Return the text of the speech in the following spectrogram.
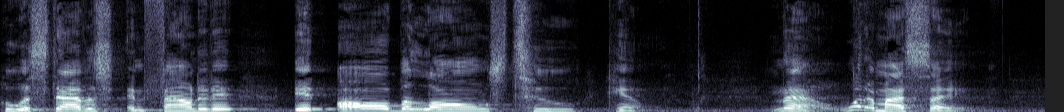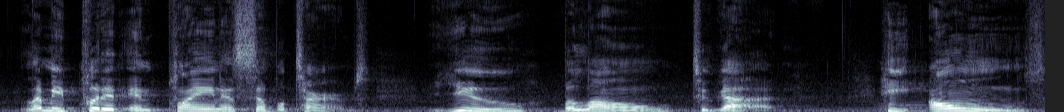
who established and founded it, it all belongs to him. Now, what am I saying? Let me put it in plain and simple terms. You belong to God. He owns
